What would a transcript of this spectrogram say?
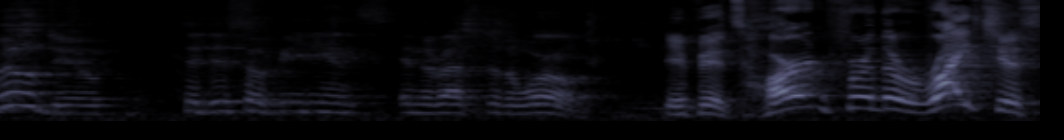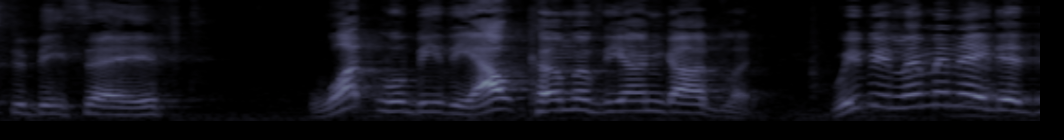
will do to disobedience in the rest of the world. If it's hard for the righteous to be saved, what will be the outcome of the ungodly? We've eliminated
